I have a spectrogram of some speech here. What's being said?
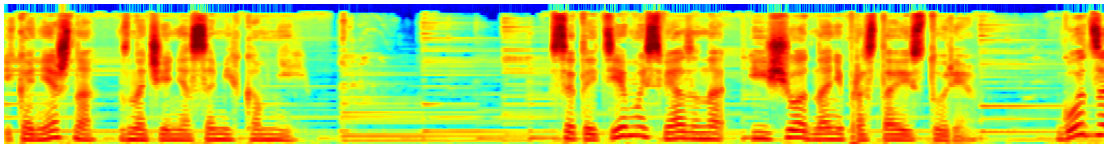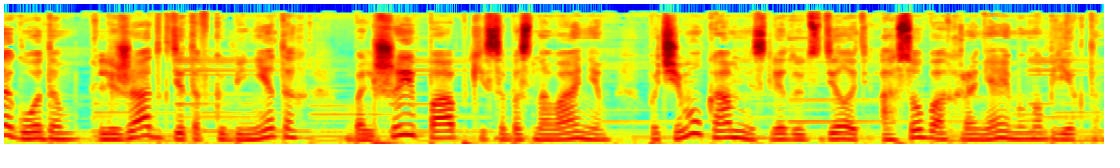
и, конечно, значения самих камней. С этой темой связана и еще одна непростая история. Год за годом лежат где-то в кабинетах большие папки с обоснованием, почему камни следует сделать особо охраняемым объектом.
